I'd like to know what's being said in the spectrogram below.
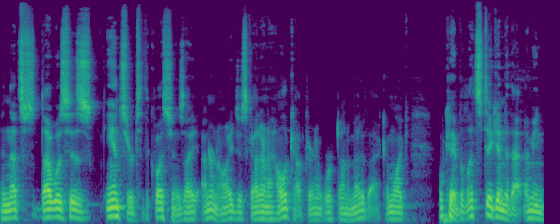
and that's that was his answer to the question. Is I I don't know, I just got on a helicopter and I worked on a medevac. I'm like, okay, but let's dig into that. I mean,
